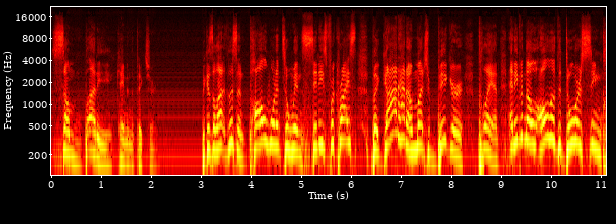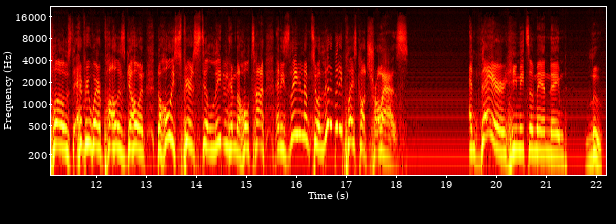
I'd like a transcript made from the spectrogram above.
somebody came in the picture. Because a lot, listen, Paul wanted to win cities for Christ, but God had a much bigger plan. And even though all of the doors seem closed everywhere Paul is going, the Holy Spirit's still leading him the whole time. And he's leading him to a little bitty place called Troas. And there he meets a man named Luke.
